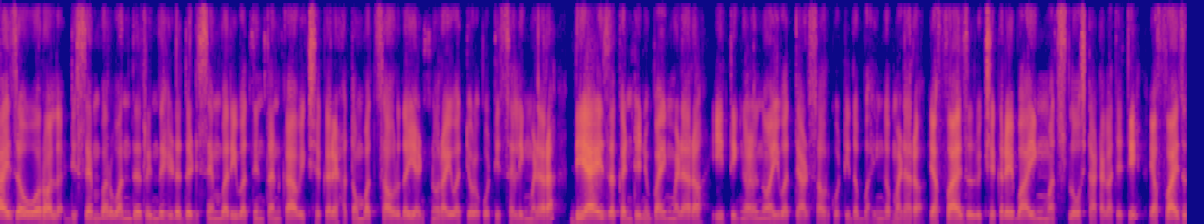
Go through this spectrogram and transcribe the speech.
Is over all December ಒಂದರಿಂದ ಹಿಡಿದು ಡಿಸೆಂಬರ್ ಇವತ್ತಿನ ತನಕ ವೀಕ್ಷಕರೇ, ಹತ್ತೊಂಬತ್ತು ಸಾವಿರದ ಎಂಟುನೂರ ಐವತ್ತೇಳು ಕೋಟಿ ಸೆಲ್ಲಿಂಗ್ ಮಾಡ್ಯಾರ. ಡಿ ಐಸ್ ಕಂಟಿನ್ಯೂ ಬೈಂಗ್ ಮಾಡ್ಯಾರ. ಈ ತಿಂಗಳನ್ನು ಐವತ್ತೆರಡು ಸಾವಿರ ಕೋಟಿದ ಬೈಂಗ್ ಮಾಡ್ಯಾರ. ಎಫ್ ಐಸ್ ವೀಕ್ಷಕರೇ ಬಾಯಿಂಗ್ ಮತ್ತೆ ಸ್ಲೋ ಸ್ಟಾರ್ಟ್ ಆಗತೈತಿ. ಎಫ್ ಐಸ್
